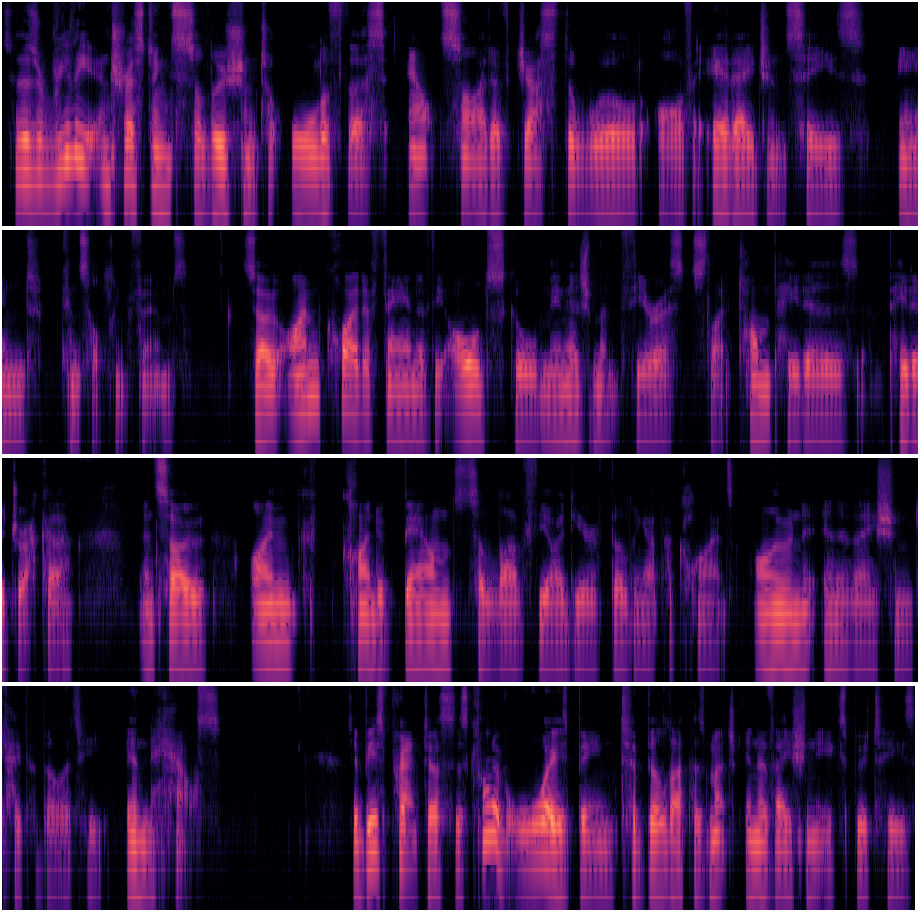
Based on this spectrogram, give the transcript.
So there's a really interesting solution to all of this outside of just the world of ad agencies and consulting firms. So I'm quite a fan of the old school management theorists like Tom Peters and Peter Drucker and so I'm kind of bound to love the idea of building up a client's own innovation capability in house. So, best practice has kind of always been to build up as much innovation expertise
